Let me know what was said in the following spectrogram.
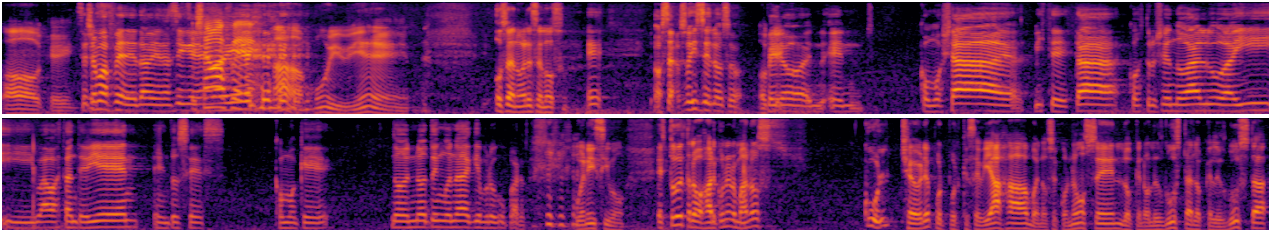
ok. Se llama Fede también, así que. Se llama Fede. Ah, muy bien. O sea, no eres celoso. Eh, o sea, soy celoso, pero en, en- como ya, viste, está construyendo algo ahí y va bastante bien, entonces como que no, no tengo nada que preocuparme. Buenísimo. Esto de trabajar con hermanos, cool, chévere, por- porque se viaja, bueno, se conocen, lo que no les gusta, lo que les gusta.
